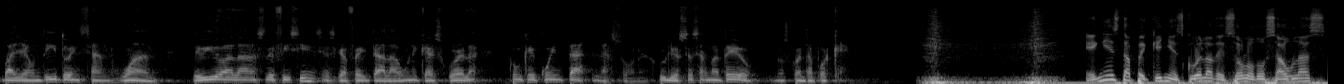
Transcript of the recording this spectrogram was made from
Valle Hondito en San Juan, debido a las deficiencias que afecta a la única escuela con que cuenta la zona. Julio César Mateo nos cuenta por qué. En esta pequeña escuela de solo dos aulas,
